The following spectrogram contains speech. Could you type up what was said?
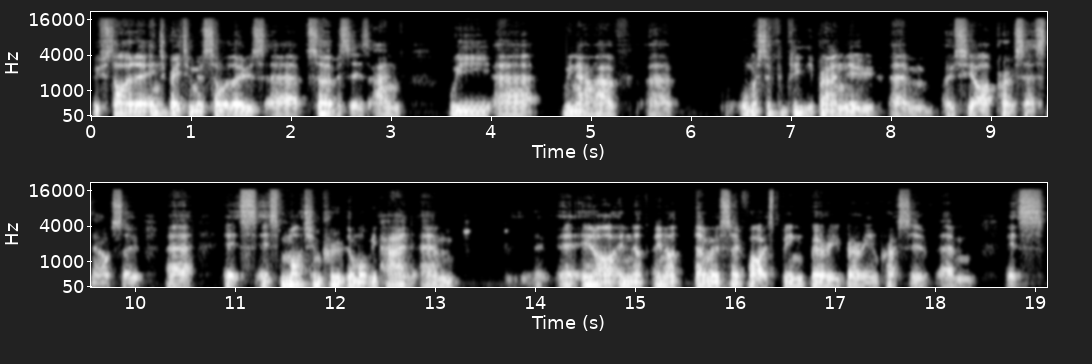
we've started uh, integrating with some of those uh, services, and we uh, we now have uh, almost a completely brand new um, OCR process now. So uh, it's it's much improved on what we've had. Um, in our in the in our demo so far, it's been very very impressive. Um, it's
